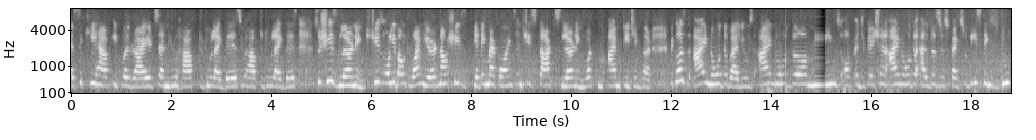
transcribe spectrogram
a Sikhi have equal rights and you have to do like this, you have to do like this. So she's learning. She's only about one year. Now she's getting my points and she starts learning what I'm teaching her. Because I know the values, I know the means of education, I know the elders' respect. So these things do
